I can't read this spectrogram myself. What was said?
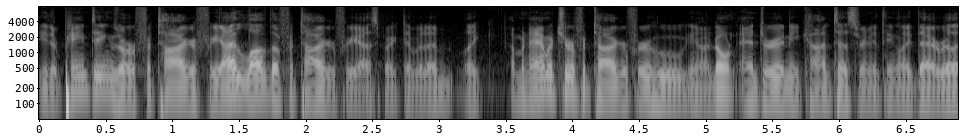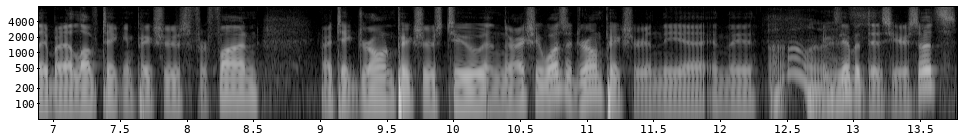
either paintings or photography. I love the photography aspect of it. I'm like I'm an amateur photographer who you know don't enter any contests or anything like that really, but I love taking pictures for fun. I take drone pictures too, and there actually was a drone picture in the uh, in the Oh, nice. exhibit this year. So it's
